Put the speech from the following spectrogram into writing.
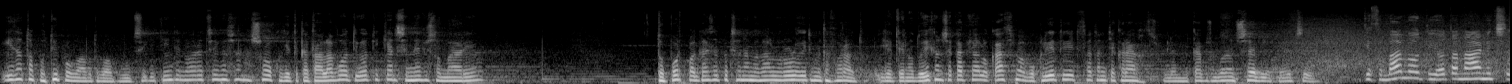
Είδα το αποτύπωμα από το παπούτσι και εκείνη την ώρα έτσι ένιωσα ένα σόκο γιατί κατάλαβα ότι ό,τι και αν συνέβη στο Μάριο το πόρτ παγκάζ έπαιξε ένα μεγάλο ρόλο για τη μεταφορά του. Γιατί να το είχαν σε κάποιο άλλο κάθισμα αποκλείεται γιατί θα ήταν και κράχτης που λέμε. Κάποιος μπορεί να τους έβλεπε, έτσι. Και θυμάμαι ότι όταν άνοιξε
